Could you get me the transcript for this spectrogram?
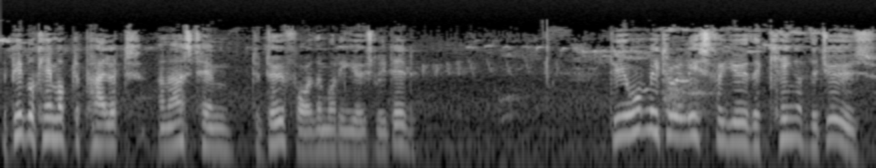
The people came up to Pilate and asked him to do for them what he usually did. Do you want me to release for you the King of the Jews?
